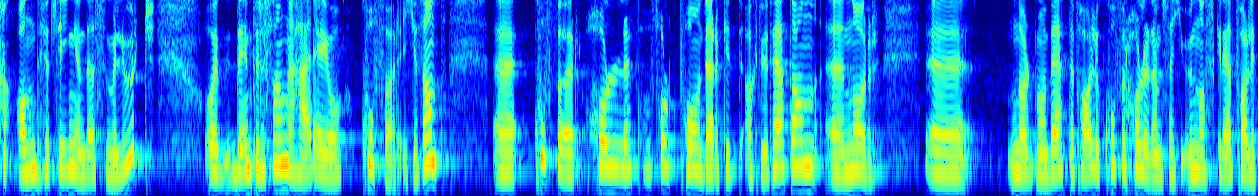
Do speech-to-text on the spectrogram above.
andre ting enn det som er lurt. Og det interessante her er jo hvorfor. ikke sant? hvorfor holder folk på med de aktivitetene når, når man vet det er farlig? Hvorfor holder de seg ikke unna skredfarlig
